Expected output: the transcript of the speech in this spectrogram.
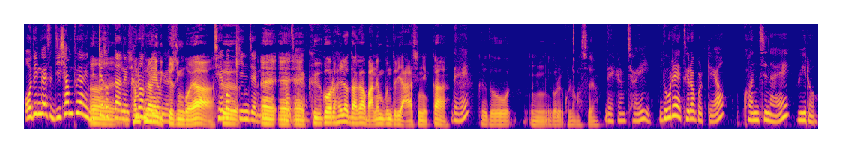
어딘가에서 네 샴푸 향이 느껴졌다는 어, 그런 샴푸 향이 내용이었어요. 느껴진 거야. 제법 긴 제목. 예, 예, 맞아요. 예. 그거를 하려다가 많은 분들이 아시니까 네. 그래도 음, 이거를 골라봤어요. 네, 그럼 저희 노래 들어볼게요. 권진아의 위로.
